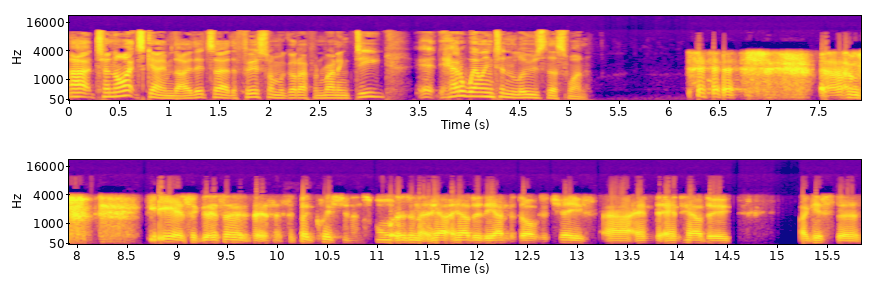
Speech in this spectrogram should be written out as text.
Uh, tonight's game, though, that's uh, the first one we got up and running. Do you, uh, how do Wellington lose this one? um, yeah, it's a, it's, a, it's a big question in sport, isn't it? How, how do the underdogs achieve, uh, and and how do I guess the,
